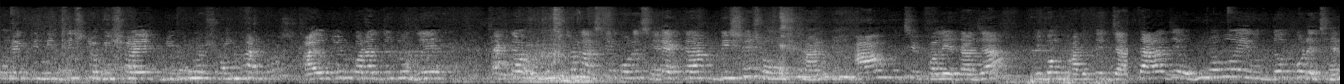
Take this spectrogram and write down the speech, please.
কোনো একটি নির্দিষ্ট বিষয়ে বিভিন্ন সম্ভার আয়োজন করার জন্য যে একটা অনুষ্ঠান আজকে করেছে একটা বিশেষ অনুষ্ঠান আম হচ্ছে ফলের রাজা এবং ভারতের যা তারা যে অভিনব এই উদ্যোগ করেছেন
